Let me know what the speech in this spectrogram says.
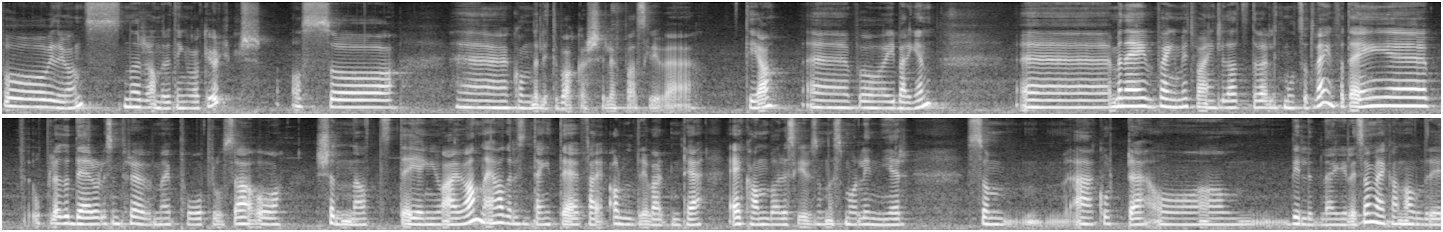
på videregående når andre ting var kult. Og så eh, kom det litt tilbake i løpet av skrivetida eh, på, i Bergen. Eh, men jeg, poenget mitt var egentlig at det var litt motsatt vei. For jeg eh, opplevde det å liksom prøve meg på prosa og skjønne at det går jo òg an. Jeg hadde liksom tenkt det får jeg aldri i verden til. Jeg kan bare skrive sånne små linjer som er korte og billedlige, liksom. Jeg kan aldri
